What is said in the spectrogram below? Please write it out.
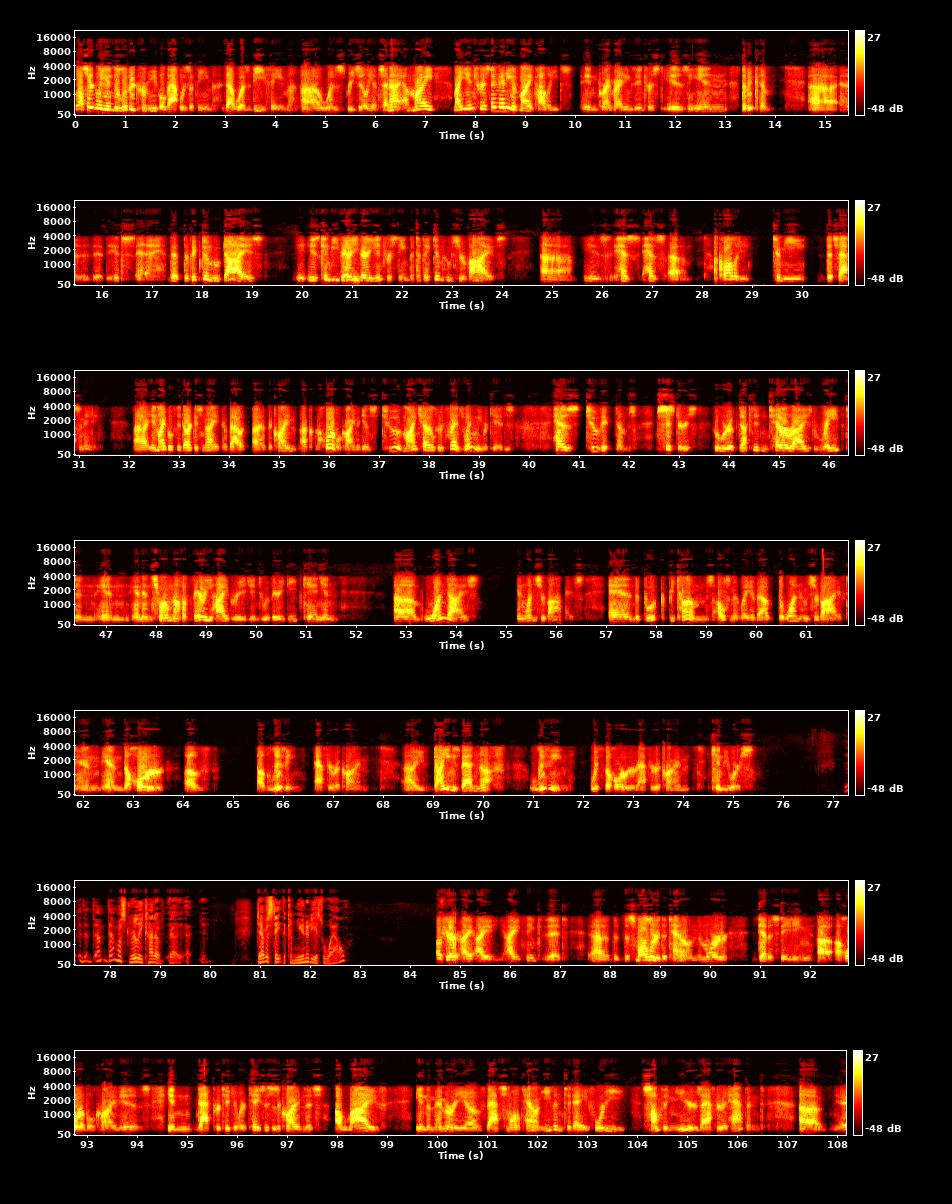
Well, certainly in Delivered from Evil, that was a theme. That was the theme, uh, was resilience. And I, my, my interest, and many of my colleagues in crime writing's interest, is in the victim. Uh, it's uh, the, the victim who dies is can be very, very interesting, but the victim who survives uh, is has has um, a quality to me that's fascinating. uh, in my book, The Darkest Night, about uh, the crime, a horrible crime against two of my childhood friends when we were kids, has two victims, sisters who were abducted and terrorized, raped, and and and then thrown off a very high bridge into a very deep canyon. Um, one dies, and one survives. And the book becomes ultimately about the one who survived and and the horror of of living after a crime. Uh, dying is bad enough. Living with the horror after a crime can be worse. That, must really kind of uh, devastate the community as well. Oh, sure. I I, I think that uh, the the smaller the town, the more devastating uh, a horrible crime is. In that particular case, this is a crime that's alive in the memory of that small town, even today, 40 something years after it happened. Uh,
